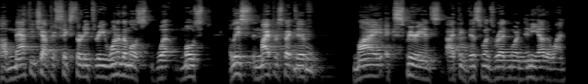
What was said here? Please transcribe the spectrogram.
uh, Matthew chapter 6, 33, one of the most, what most, at least in my perspective, my experience, I think this one's read more than any other one.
